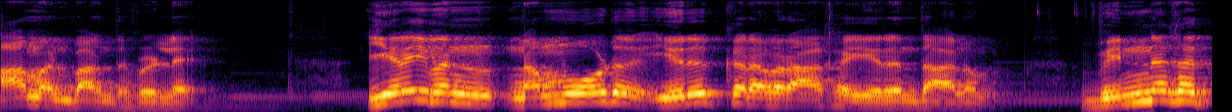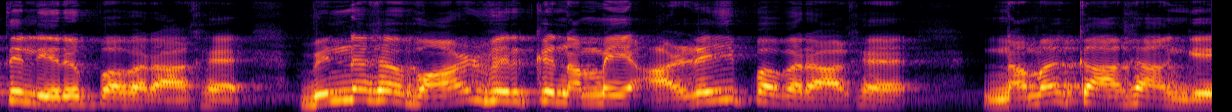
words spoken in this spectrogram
ஆம் அன்பார்ந்தவர்களே இறைவன் நம்மோடு இருக்கிறவராக இருந்தாலும் விண்ணகத்தில் இருப்பவராக விண்ணக வாழ்விற்கு நம்மை அழைப்பவராக நமக்காக அங்கே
